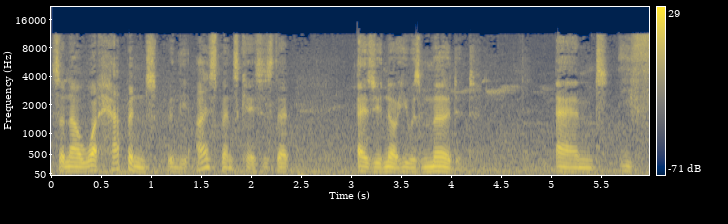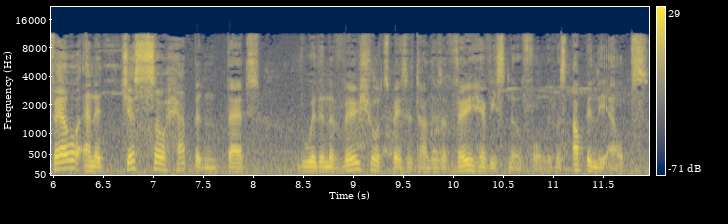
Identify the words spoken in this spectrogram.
So now what happened in the Iceman's case is that, as you know, he was murdered. And he fell, and it just so happened that within a very short space of time, there's a very heavy snowfall. It was up in the Alps.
